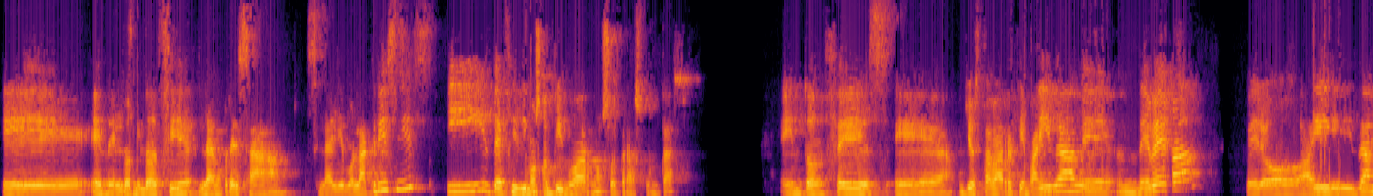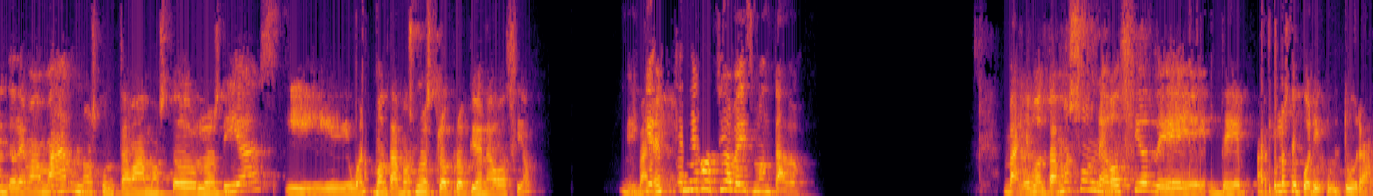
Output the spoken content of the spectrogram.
eh, en el 2012 la empresa se la llevó la crisis y decidimos continuar nosotras juntas. Entonces, eh, yo estaba recién parida de, Vega, pero ahí dando de mamar nos juntábamos todos los días y bueno, montamos nuestro propio negocio. ¿Qué, negocio habéis montado? Vale, montamos un negocio de, artículos de puericultura.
